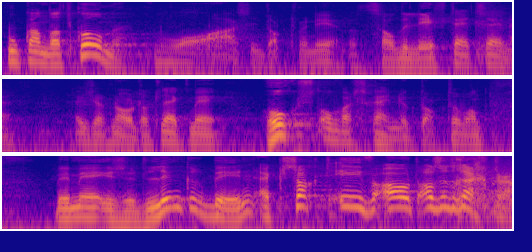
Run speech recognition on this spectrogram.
Hoe kan dat komen? Wow, die dokter, meneer, dat zal de leeftijd zijn. Hè? Hij zegt, nou, dat lijkt mij hoogst onwaarschijnlijk, dokter, want bij mij is het linkerbeen exact even oud als het rechter.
